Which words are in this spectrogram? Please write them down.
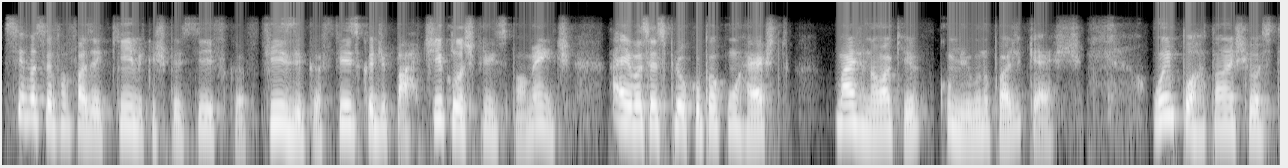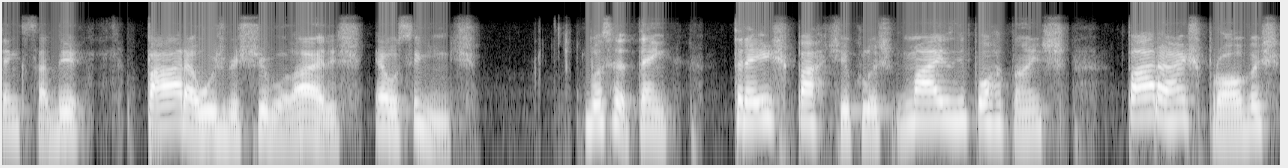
Se você for fazer química específica, física, física de partículas principalmente, aí você se preocupa com o resto, mas não aqui comigo no podcast. O importante que você tem que saber para os vestibulares é o seguinte: você tem três partículas mais importantes para as provas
